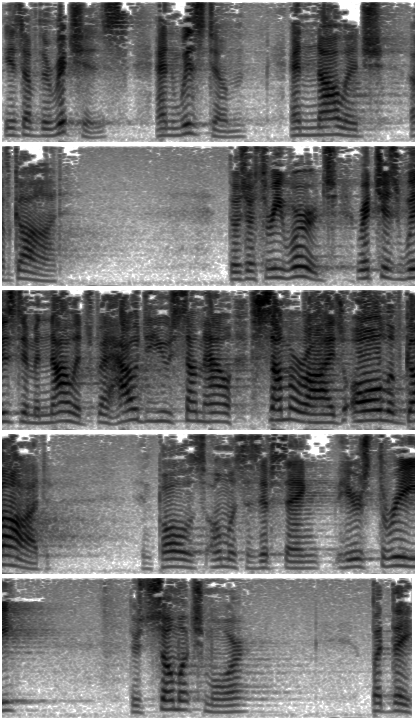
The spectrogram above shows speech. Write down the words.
is of the riches and wisdom and knowledge of God. Those are three words, riches, wisdom, and knowledge. But how do you somehow summarize all of God? And Paul's almost as if saying, here's three. There's so much more. But the,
